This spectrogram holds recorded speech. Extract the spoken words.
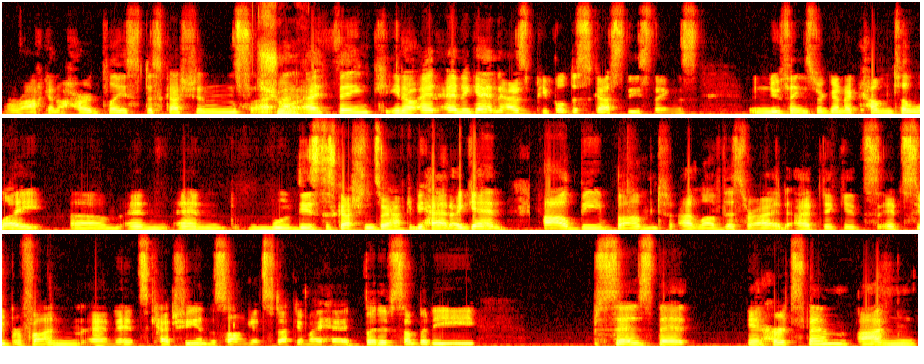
rock and a hard place discussions sure. I, I, think you know and, and again as people discuss these things new things are going to come to light um, and and these discussions are have to be had again i'll be bummed i love this ride i think it's it's super fun and it's catchy and the song gets stuck in my head but if somebody says that it hurts them i'm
